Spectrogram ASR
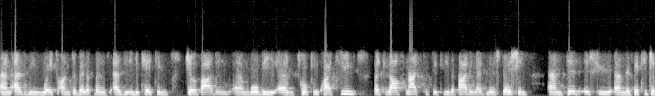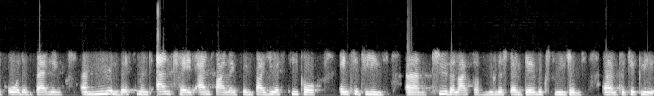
Um, as we wait on developments, as you're indicating, Joe Biden um, will be um, talking quite soon. But last night, particularly the Biden administration um, did issue um, executive orders banning um, new investment and trade and financing by U.S. people, entities to the likes of Middle and Benelux regions, particularly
